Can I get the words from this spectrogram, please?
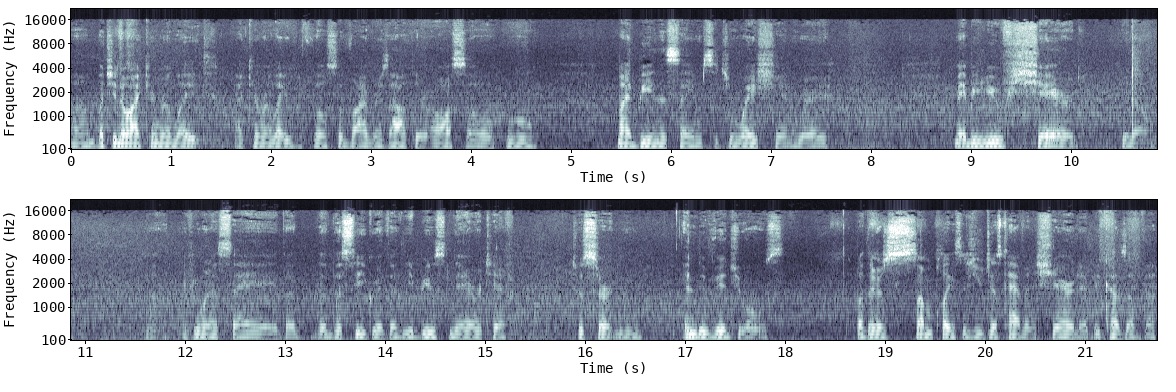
Um, but you know, I can relate. I can relate with those survivors out there also who might be in the same situation where maybe you've shared, you know, Uh, if you want to say, the, the, the secret of the abuse narrative to certain individuals. But there's some places you just haven't shared it because of the,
